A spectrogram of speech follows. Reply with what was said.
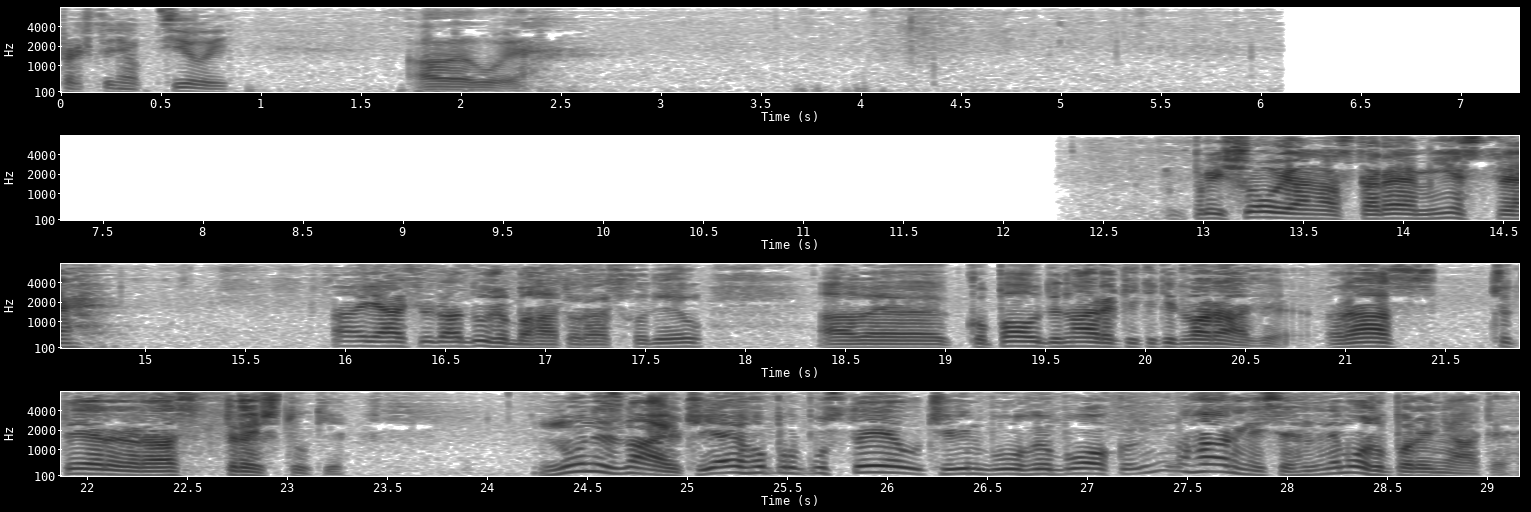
Перстеньок цілий. Алелуя. Прийшов я на старе місце. А я сюди дуже багато раз ходив, але копав динарики тільки два рази. Раз чотири, раз три штуки. Ну не знаю, чи я його пропустив, чи він був глибоко. Він гарний сигнал, не можу порівняти.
